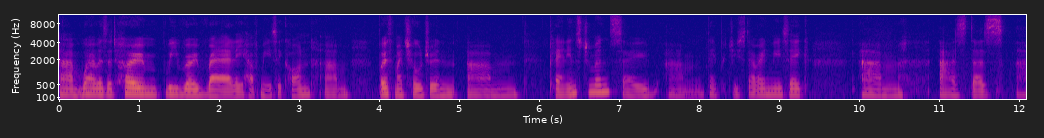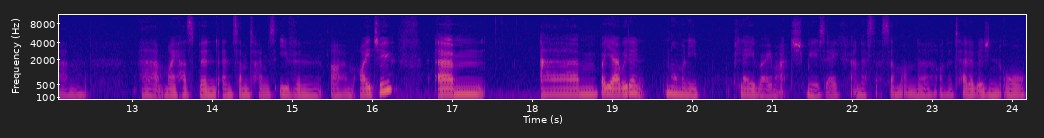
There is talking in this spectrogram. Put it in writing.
Um, whereas at home, we very rarely have music on. Um, both my children um, play an instrument, so um, they produce their own music, um, as does um, uh, my husband, and sometimes even I do. But yeah, we don't normally play very much music unless there's some on the on the television or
